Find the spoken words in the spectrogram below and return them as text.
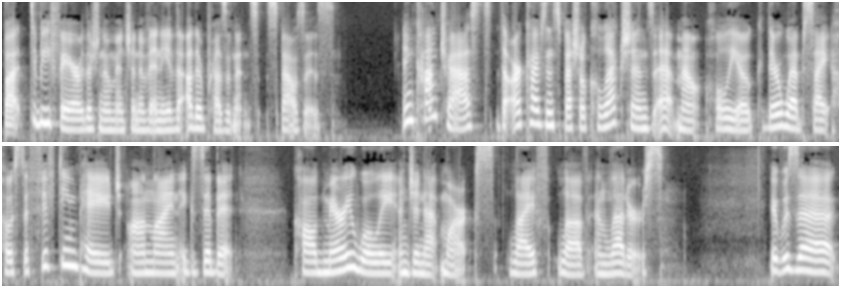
But to be fair, there's no mention of any of the other president's spouses. In contrast, the Archives and Special Collections at Mount Holyoke, their website, hosts a 15 page online exhibit called Mary Woolley and Jeannette Marks Life, Love, and Letters. It was a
